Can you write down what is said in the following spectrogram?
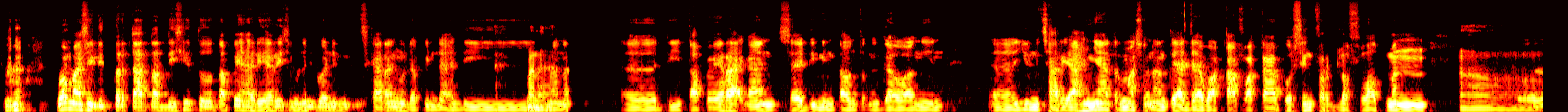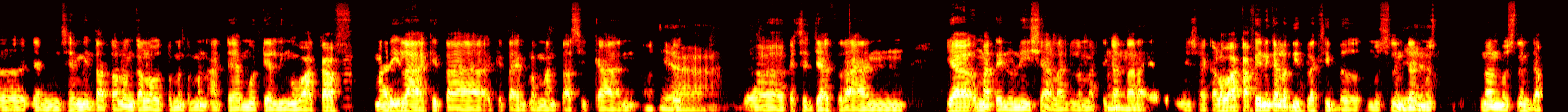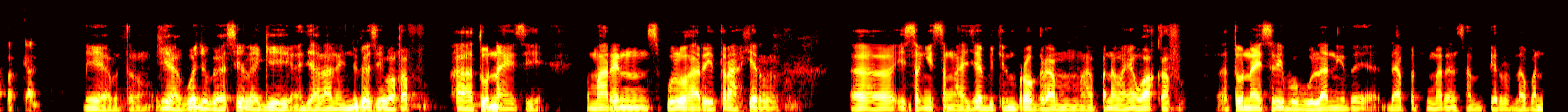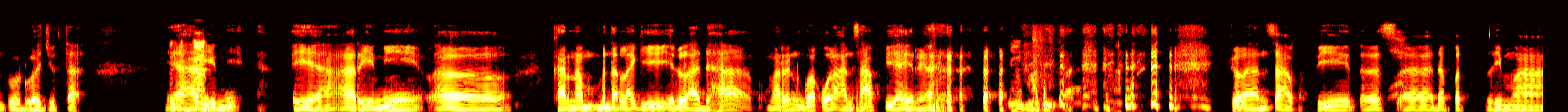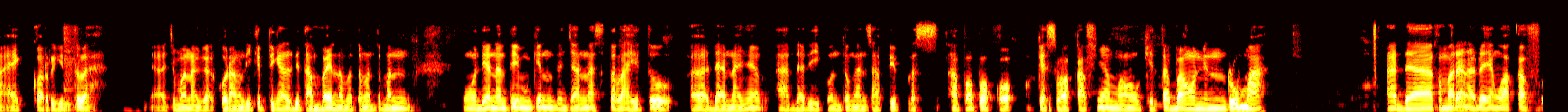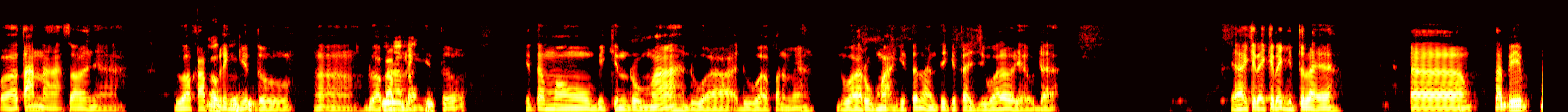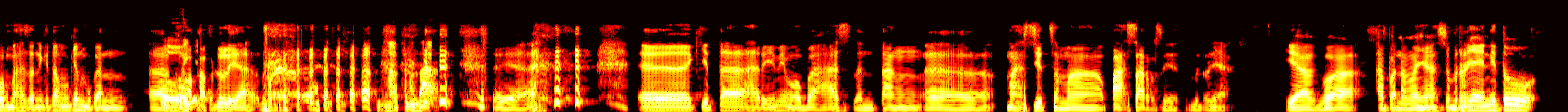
Ya, gue masih tercatat di situ tapi hari-hari sebenarnya gue sekarang udah pindah di mana, mana? Uh, di Tapera kan. Saya diminta untuk ngegawangin uh, unit syariahnya termasuk nanti ada wakaf-wakaf posing for development. Oh. Uh, dan saya minta tolong kalau teman-teman ada modeling wakaf, marilah kita kita implementasikan. Untuk yeah. Uh, kesejahteraan ya umat Indonesia lah dalam arti kata hmm. rakyat Indonesia. Kalau wakaf ini kan lebih fleksibel, Muslim yeah. dan iya. non Muslim dapatkan. Iya betul. Iya, gue juga sih lagi ngejalanin juga sih wakaf uh, tunai sih. Kemarin 10 hari terakhir iseng-iseng uh, aja bikin program apa namanya wakaf tunai seribu bulan gitu ya dapat kemarin hampir 82 juta ya hari ini iya hari ini uh, karena bentar lagi Idul Adha kemarin gua kulaan sapi akhirnya. Kulaan sapi terus uh, dapat lima ekor gitulah. Ya cuman agak kurang dikit tinggal ditambahin sama teman-teman. Kemudian nanti mungkin rencana setelah itu uh, dananya uh, dari keuntungan sapi plus apa pokok cash wakafnya mau kita bangunin rumah. Ada kemarin ada yang wakaf uh, tanah soalnya dua kapling oh, gitu, uh, dua kapling gitu. Kita mau bikin rumah dua dua apa namanya dua rumah gitu nanti kita jual ya udah. Ya kira-kira gitulah ya. Uh, tapi pembahasan kita mungkin bukan uh, oh, wakaf iya. dulu ya. ya. uh, kita hari ini mau bahas tentang uh, masjid sama pasar sih sebenarnya. Ya, gua apa namanya? Sebenarnya ini tuh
